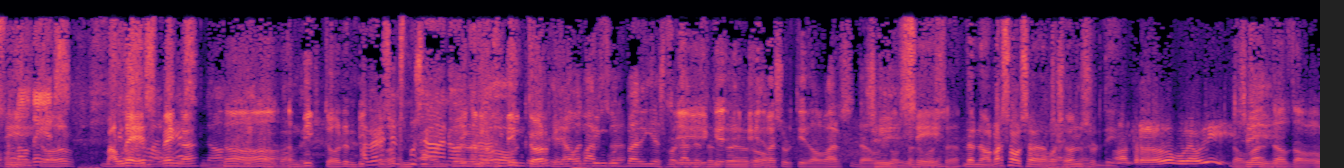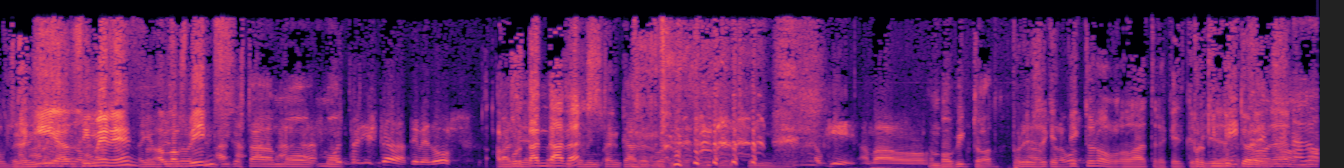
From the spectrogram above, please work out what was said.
Sí. Valdés. Valdés, vinga. No. No, en Víctor, en Víctor. A veure si ens posaven el, el... el, En Víctor. que ja l'han tingut diverses vegades sí, que, que d'entrenador. va sortir del Barça, del, Sí. del Sí, Saragossa. de, no, el Barça o el Saragossa, on sortir? L'entrenador, voleu dir? Del, Sí. del, del, del, Aquí, el Jiménez, el dels vins. sentir que estava molt, molt, Comentarista de TV2. Aportant dades. pràcticament tancades les negociacions. tenia. Amb qui? Amb el... Amb el Víctor. Però és aquest Víctor o l'altre, aquell que Però quin. Víctor és? No, no,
